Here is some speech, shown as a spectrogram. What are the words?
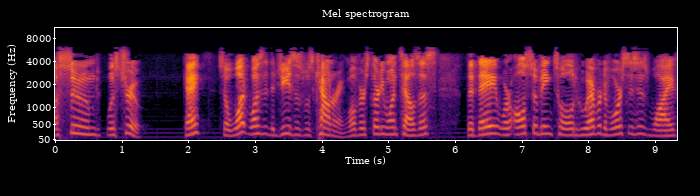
assumed was true. Okay? So what was it that Jesus was countering? Well, verse 31 tells us that they were also being told whoever divorces his wife,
